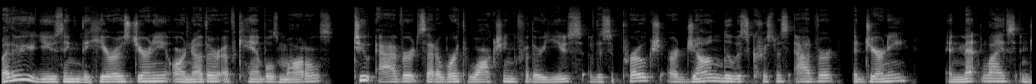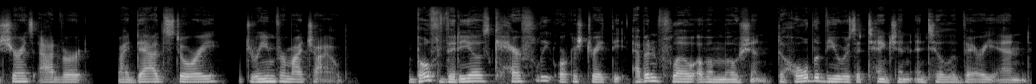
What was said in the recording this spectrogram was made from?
Whether you're using the hero's journey or another of Campbell's models, two adverts that are worth watching for their use of this approach are John Lewis' Christmas advert, The Journey, and MetLife's insurance advert, My Dad's Story, Dream for My Child. Both videos carefully orchestrate the ebb and flow of emotion to hold the viewer's attention until the very end,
